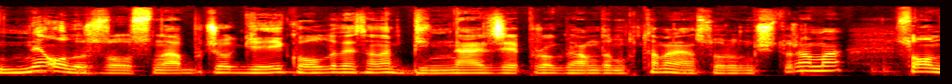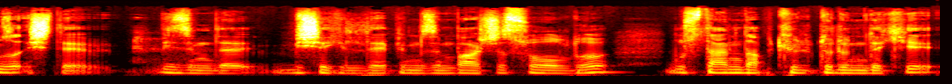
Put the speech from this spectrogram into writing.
ne olursa olsun abi bu çok geyik oldu ve sana binlerce programda muhtemelen sorulmuştur ama son işte bizim de bir şekilde hepimizin parçası olduğu bu stand-up kültüründeki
